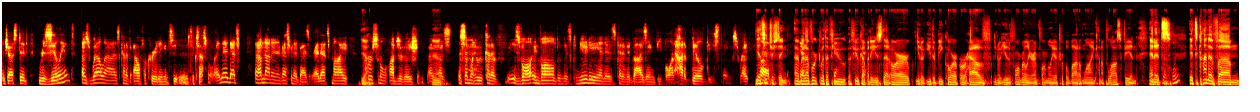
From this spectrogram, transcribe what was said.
adjusted, resilient, as well as kind of alpha creating and, and successful, right? And That's and I'm not an investment advisor, right? That's my Yeah. personal observation, right? Yeah. As, as someone who kind of is vol- involved in this community and is kind of advising people on how to build these things, right? Yeah, it's Um, interesting. I mean, yeah. I've worked with a few a few companies that are you know either B Corp or have you know either formally or informally a triple bottom line kind of philosophy, and and it's Mhm. it's kind of um,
